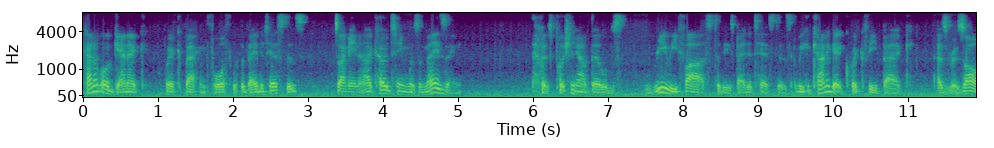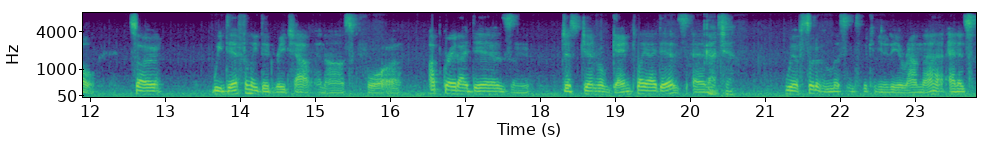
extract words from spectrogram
kind of organic, quick back and forth with the beta testers. So I mean, our code team was amazing. It was pushing our builds really fast to these beta testers, and we could kind of get quick feedback as a result. So we definitely did reach out and ask for upgrade ideas and just general gameplay ideas. And Gotcha. we've sort of listened to the community around that, and it's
